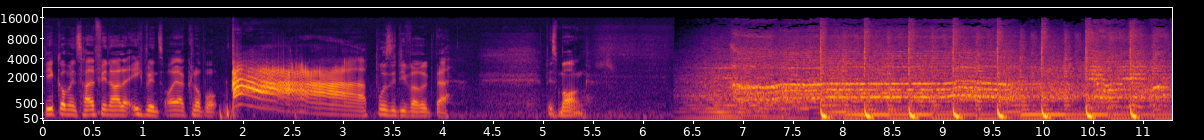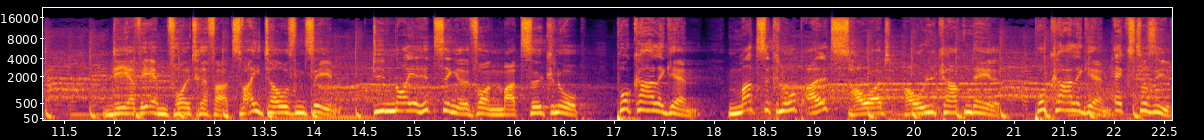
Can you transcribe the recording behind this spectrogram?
Wir kommen ins Halbfinale. Ich bin's, euer Kloppo. Ah! Positiver Rückter. Bis morgen. Der WM-Volltreffer 2010. Die neue Hitsingle von Matze Knob. Pokal again. Matze Knob als Howard Howie Carpendale. Pokal again. Exklusiv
